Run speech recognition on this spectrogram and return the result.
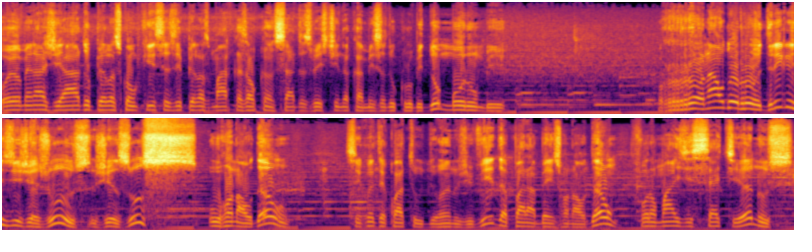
foi homenageado pelas conquistas e pelas marcas alcançadas vestindo a camisa do clube do Morumbi. Ronaldo Rodrigues de Jesus, Jesus, o Ronaldão, 54 anos de vida, parabéns Ronaldão. Foram mais de 7 anos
